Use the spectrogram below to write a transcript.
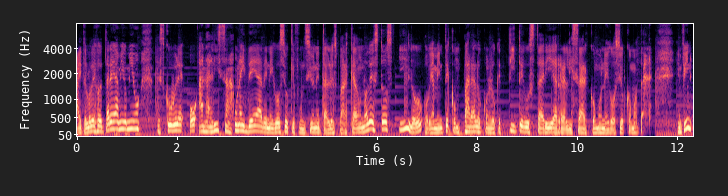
Ahí te lo dejo de tarea, amigo mío. Descubre o analiza una idea de negocio que funcione tal vez para cada uno de estos y luego obviamente compáralo con lo que a ti te gustaría realizar como negocio como tal. En fin,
